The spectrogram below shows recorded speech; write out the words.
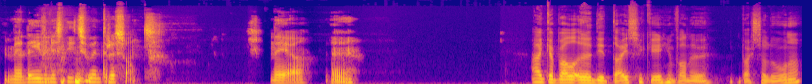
Mijn leven is niet zo interessant. Nee, ja. eh, Ah, ik heb wel details gekregen van Barcelona.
